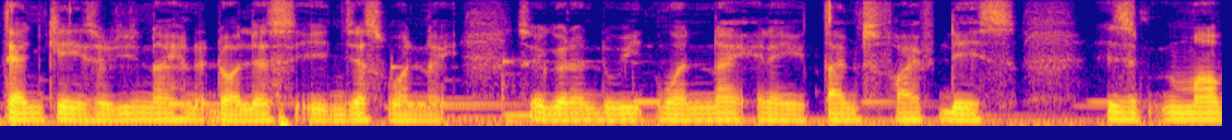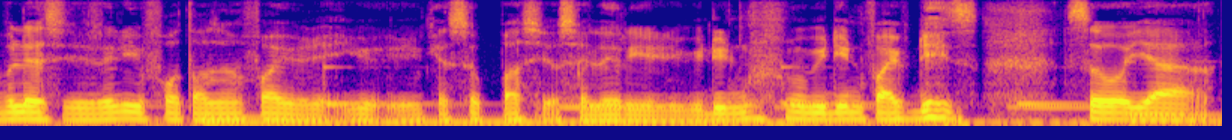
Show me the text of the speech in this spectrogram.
10k is already 900 dollars in just one night so you're gonna do it one night and then you times five days it's marvelous. It's already four thousand five. You you can surpass your salary within within five days. So yeah,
